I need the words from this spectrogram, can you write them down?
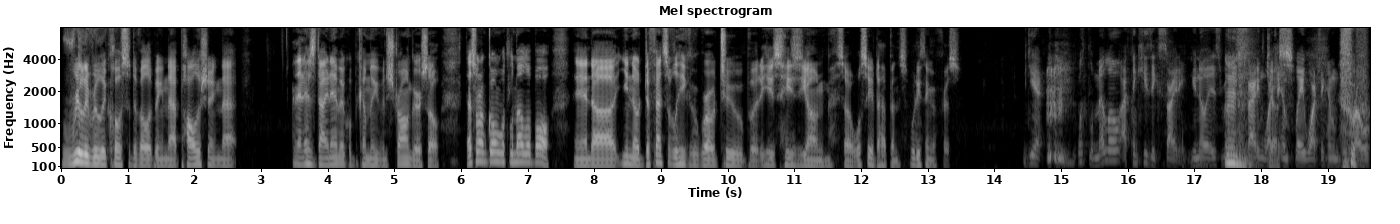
really, really close to developing that, polishing that and then his dynamic will become even stronger. So that's what I'm going with Lamelo Ball. And uh, you know, defensively he could grow too, but he's he's young, so we'll see what happens. What do you think of Chris? Yeah, with Lamelo, I think he's exciting. You know, it's really mm, exciting watching yes. him play, watching him grow,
